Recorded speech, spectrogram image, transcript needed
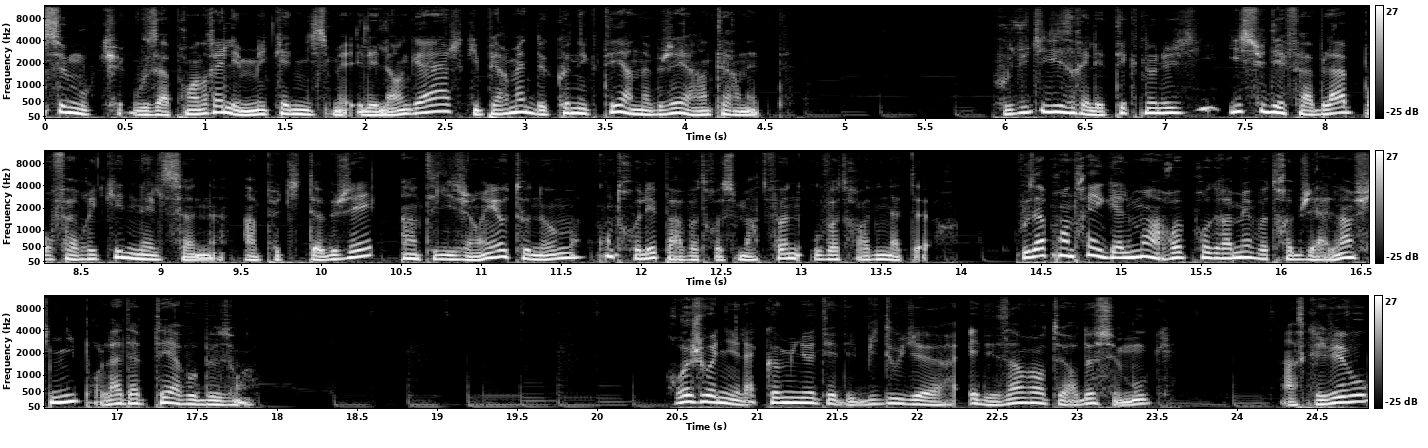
ce MOOC, vous apprendrez les mécanismes et les langages qui permettent de connecter un objet à Internet. Vous utiliserez les technologies issues des Fab Labs pour fabriquer Nelson, un petit objet intelligent et autonome contrôlé par votre smartphone ou votre ordinateur. Vous apprendrez également à reprogrammer votre objet à l'infini pour l'adapter à vos besoins. Rejoignez la communauté des bidouilleurs et des inventeurs de ce MOOC. Inscrivez-vous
